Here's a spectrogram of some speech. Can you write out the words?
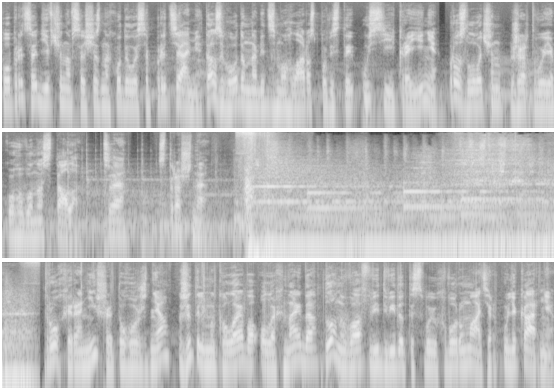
Попри це, дівчина все ще знаходилася при тямі та згодом навіть змогла розповісти усій країні про злочин, жертвою якого вона стала. Це страшне. Трохи раніше того ж дня житель Миколаєва Олег Найда планував відвідати свою хвору матір у лікарні.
